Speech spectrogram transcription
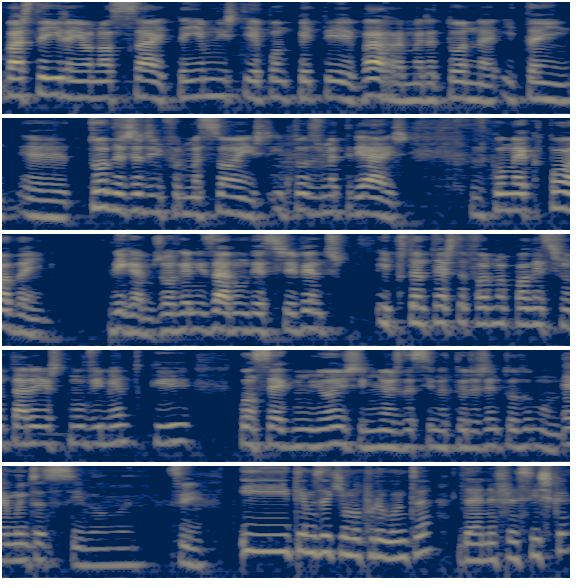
Basta irem ao nosso site em amnistia.pt barra maratona e tem eh, todas as informações e todos os materiais de como é que podem digamos, organizar um desses eventos e, portanto, desta forma podem se juntar a este movimento que consegue milhões e milhões de assinaturas em todo o mundo. É muito acessível, não é? Sim. E temos aqui uma pergunta da Ana Francisca.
